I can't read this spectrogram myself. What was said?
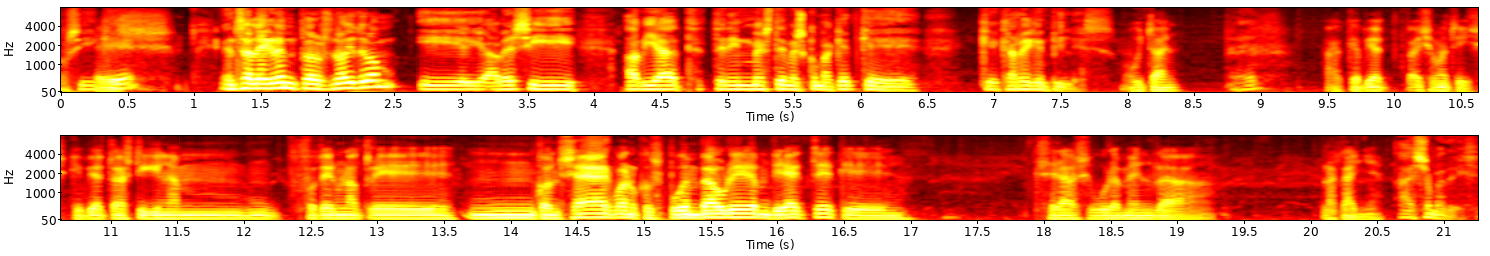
O sigui que És- ens alegrem pels Noidrom i a veure si aviat tenim més temes com aquest que, que carreguen piles. Oh, tant. Eh? Ah, que aviat, això mateix, que aviat estiguin amb, fotent un altre un concert, bueno, que els puguem veure en directe, que, serà segurament la, la canya. Això mateix.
